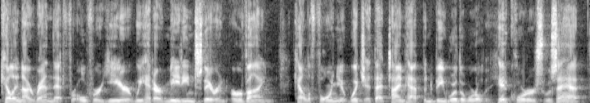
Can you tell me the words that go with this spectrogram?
Kelly and I ran that for over a year. We had our meetings there in Irvine, California, which at that time happened to be where the world headquarters was at.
